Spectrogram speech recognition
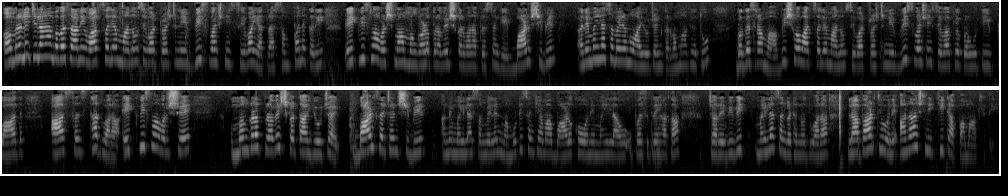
અમરેલી જિલ્લાના બગસરાની વાત્સલ્ય માનવ સેવા ટ્રસ્ટની વીસ વર્ષની સેવા યાત્રા સંપન્ન કરી એકવીસમા વર્ષમાં મંગળ પ્રવેશ કરવાના પ્રસંગે બાળ શિબિર અને મહિલા સંમેલનનું આયોજન કરવામાં આવ્યું હતું. બગસરામાં વિશ્વ વાત્સલ્ય માનવ સેવા ટ્રસ્ટની વીસ વર્ષની સેવાકીય પ્રવૃત્તિ બાદ આ સંસ્થા દ્વારા એકવીસમા વર્ષે મંગળ પ્રવેશ કરતા યોજાયેલ બાળ સર્જન શિબિર અને મહિલા સંમેલનમાં મોટી સંખ્યામાં બાળકો અને મહિલાઓ ઉપસ્થિત રહ્યા હતા. જ્યારે વિવિધ મહિલા સંગઠનો દ્વારા લાભાર્થીઓને અનાજની કીટ આપવામાં આવી હતી.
